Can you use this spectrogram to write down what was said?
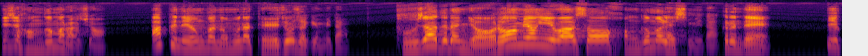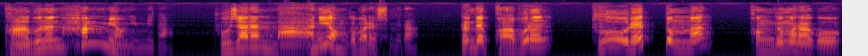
이제 헌금을 하죠. 앞의 내용과 너무나 대조적입니다. 부자들은 여러 명이 와서 헌금을 했습니다. 그런데 이 과부는 한 명입니다. 부자는 많이 헌금을 했습니다. 그런데 과부는 두 랩돈만 헌금을 하고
